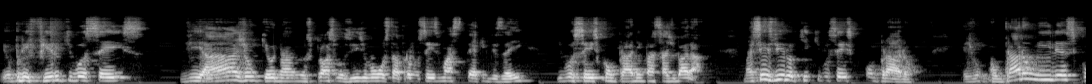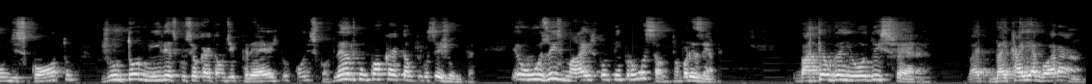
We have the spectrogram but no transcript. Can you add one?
Eu prefiro que vocês viajam, que eu na, nos próximos vídeos eu vou mostrar para vocês umas técnicas aí de vocês comprarem passagem barata. Mas vocês viram aqui que vocês compraram, compraram milhas com desconto, juntou milhas com seu cartão de crédito com desconto. Leandro, com qual cartão que você junta? Eu uso Smiles quando tem promoção. Então, por exemplo, bateu, ganhou do Esfera. Vai, vai cair agora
